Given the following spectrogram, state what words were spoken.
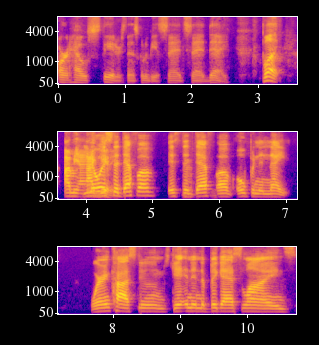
art house theaters. That's going to be a sad, sad day. But I mean, you know, it's it. the death of it's the death of opening night, wearing costumes, getting in the big ass lines,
